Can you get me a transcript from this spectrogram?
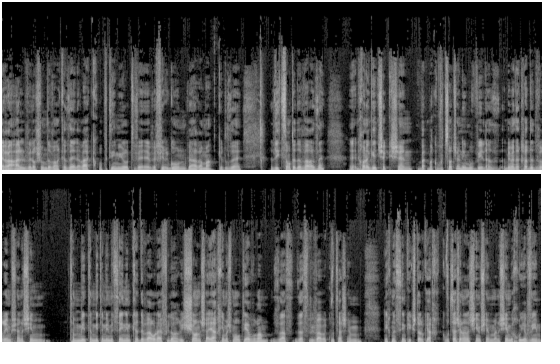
רעל ולא שום דבר כזה, אלא רק אופטימיות ו- ופרגון והרמה, כאילו זה, ליצור את הדבר הזה. אני יכול להגיד שבקבוצות שאני מוביל, אז באמת אחד הדברים שאנשים תמיד תמיד תמיד מציינים כדבר אולי אפילו הראשון שהיה הכי משמעותי עבורם, זה, זה הסביבה והקבוצה שהם נכנסים, כי כשאתה לוקח קבוצה של אנשים שהם אנשים מחויבים,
